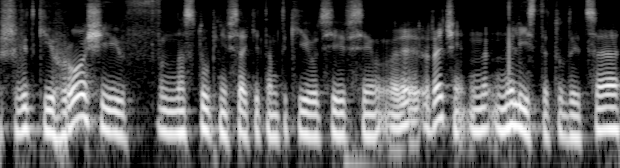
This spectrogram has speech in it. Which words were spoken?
швидкі гроші, і в наступні всякі там такі оці всі речі. Не, не лізьте туди. Це.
